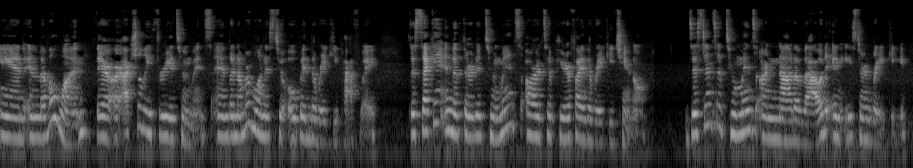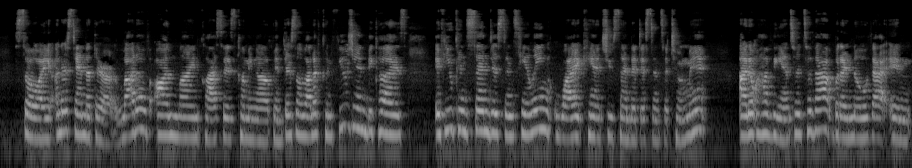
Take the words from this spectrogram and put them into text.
And in level one, there are actually three attunements. And the number one is to open the Reiki pathway. The second and the third attunements are to purify the Reiki channel. Distance attunements are not allowed in Eastern Reiki. So I understand that there are a lot of online classes coming up, and there's a lot of confusion because if you can send distance healing, why can't you send a distance attunement? I don't have the answer to that, but I know that in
